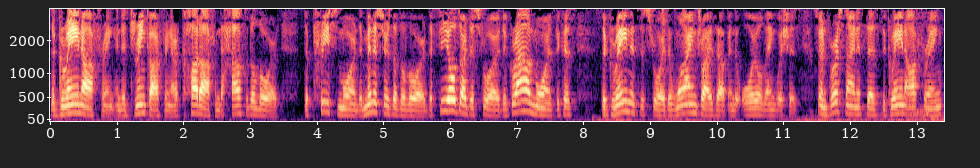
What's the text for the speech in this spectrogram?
the grain offering and the drink offering are cut off from the house of the Lord. The priests mourn, the ministers of the Lord. The fields are destroyed, the ground mourns because the grain is destroyed, the wine dries up, and the oil languishes. So in verse 9 it says, the grain offering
